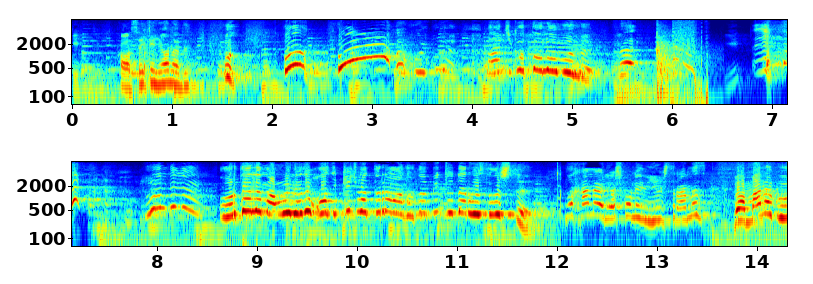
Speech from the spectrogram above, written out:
Ketdi. ha sekin yonadi. Oh, oh, oh, bo'ldi. ancha katta olov bo'ldi. Va bo'ldimi? O'rtoqlar man o'yladim hozir ikkinchi marta uraman deb bitta darvoza o'chdi? Hamma yosh bolalarni yig'ishtiramiz? Va mana bu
